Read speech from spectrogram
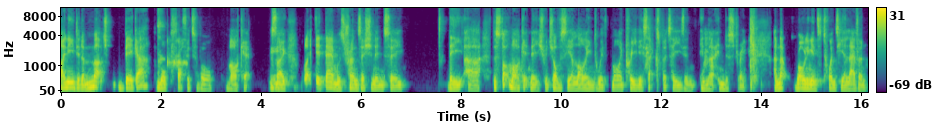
I needed a much bigger, more profitable market. Mm-hmm. So what I did then was transition into the uh, the stock market niche, which obviously aligned with my previous expertise in in that industry, and that rolling into 2011,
